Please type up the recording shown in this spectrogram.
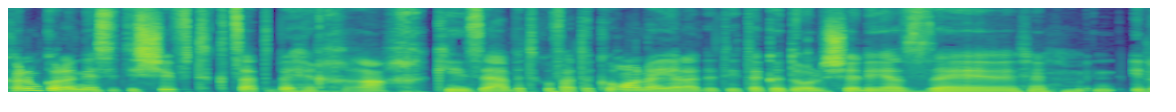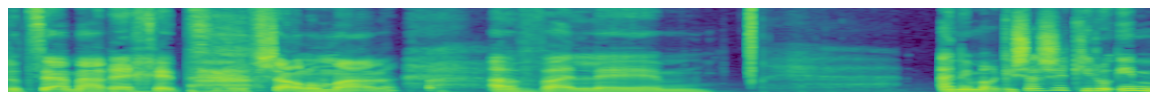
קודם כל, אני עשיתי shift קצת בהכרח, כי זה היה בתקופת הקורונה, ילדתי את הגדול שלי, אז אה, אילוצי המערכת, אפשר לומר, אבל אה, אני מרגישה שכאילו אם,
